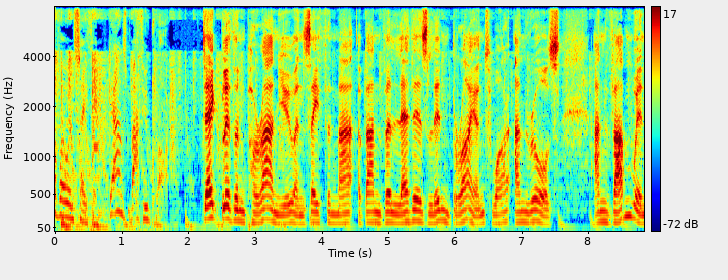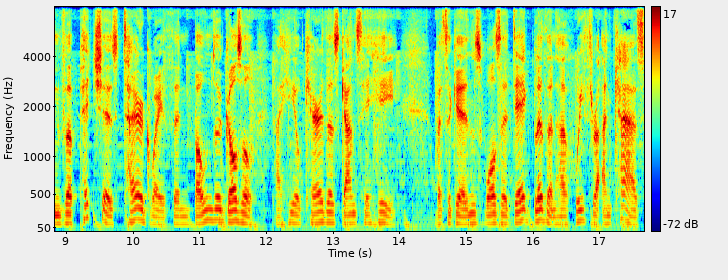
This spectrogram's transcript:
Jonathan and Sathan, Gans Matthew Clark. Deg blithen Paranyu and Zathan ma aban Veledis Lynn Bryant war an Rose. and vabmwyn the pitches teirgwaith in bonda gozel a heel cerdas gans he he. But agains was a deg blithen her huithra and Kaz,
